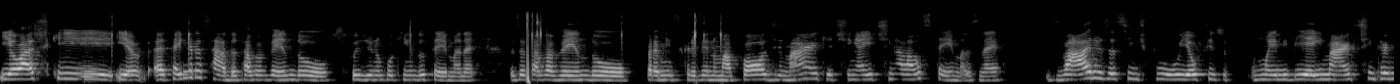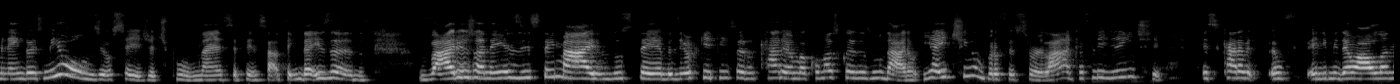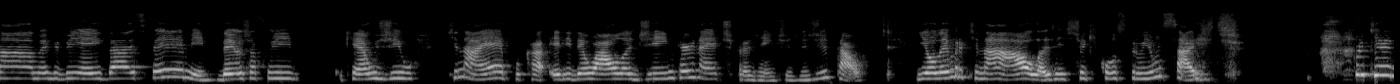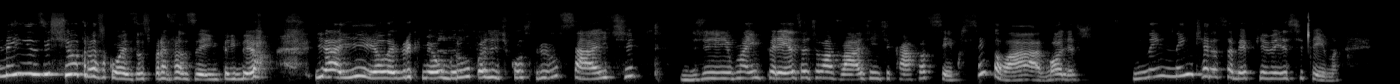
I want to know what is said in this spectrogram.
E eu acho que e é até engraçado, eu estava vendo, fugindo um pouquinho do tema, né? Mas eu estava vendo para me inscrever numa pós de marketing, aí tinha lá os temas, né? Vários, assim, tipo, e eu fiz um MBA em marketing, terminei em 2011, ou seja, tipo, né, você pensar, tem 10 anos. Vários já nem existem mais dos temas, e eu fiquei pensando, caramba, como as coisas mudaram. E aí tinha um professor lá que eu falei, gente, esse cara, eu, ele me deu aula na, no MBA da SPM, daí eu já fui, que é o Gil, que na época ele deu aula de internet para gente, digital. E eu lembro que na aula a gente tinha que construir um site. Porque nem existiam outras coisas para fazer, entendeu? E aí eu lembro que meu grupo a gente construiu um site de uma empresa de lavagem de carro a seco. Sei lá, olha, nem, nem quero saber porque veio esse tema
